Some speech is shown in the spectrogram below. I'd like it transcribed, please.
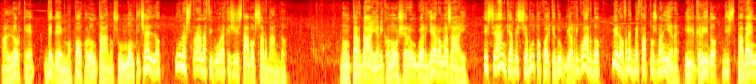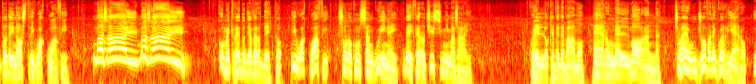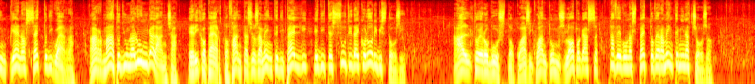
allorché vedemmo poco lontano su un monticello una strana figura che ci stava osservando. Non tardai a riconoscere un guerriero Masai e se anche avessi avuto qualche dubbio al riguardo, me lo avrebbe fatto svanire il grido di spavento dei nostri guacquafi. Masai! Masai! Come credo di aver detto, i Wakwafi sono consanguinei dei ferocissimi Masai. Quello che vedevamo era un El Moran, cioè un giovane guerriero in pieno assetto di guerra, armato di una lunga lancia e ricoperto fantasiosamente di pelli e di tessuti dai colori vistosi. alto e robusto, quasi quanto un slopogas, aveva un aspetto veramente minaccioso.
